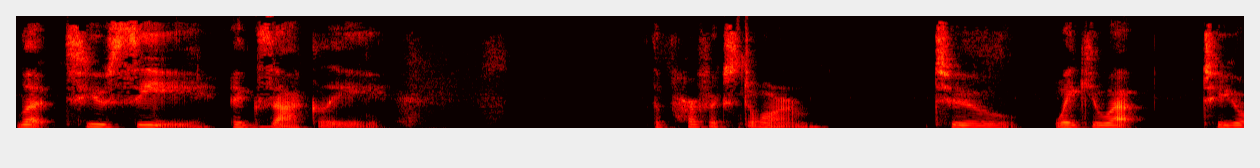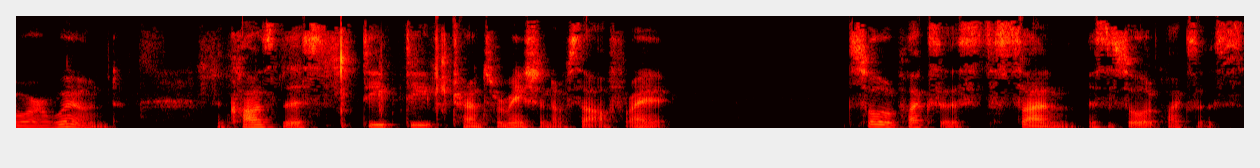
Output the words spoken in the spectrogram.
let you see exactly the perfect storm to wake you up to your wound and cause this deep, deep transformation of self, right? Solar plexus, the sun is the solar plexus,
